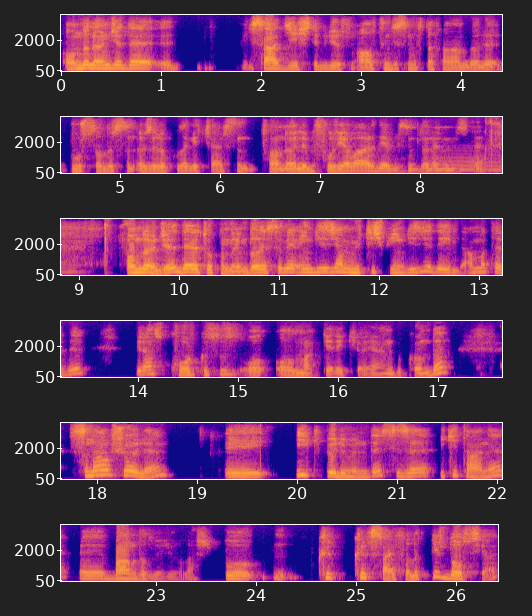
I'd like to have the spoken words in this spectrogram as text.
Ondan önce de e, sadece işte biliyorsun 6. sınıfta falan böyle burs alırsın, özel okula geçersin falan öyle bir furya vardı ya bizim dönemimizde. Hmm. Ondan önce de devlet okulundayım. Dolayısıyla benim İngilizcem müthiş bir İngilizce değildi. Ama tabii biraz korkusuz ol- olmak gerekiyor yani bu konuda. Sınav şöyle. e, ilk bölümünde size iki tane e, bundle veriyorlar. Bu 40, 40 sayfalık bir dosya.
